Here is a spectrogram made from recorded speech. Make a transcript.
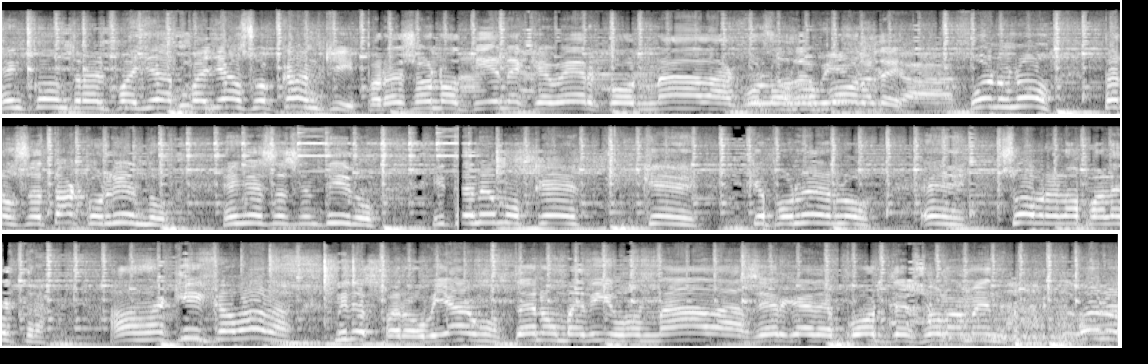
en contra del paya- payaso Kanki, pero eso no tiene que ver con nada con Eso los no deportes. Bueno, no, pero se está corriendo en ese sentido y tenemos que, que, que ponerlo eh, sobre la palestra. Hasta aquí, Cavada. Mire, pero bien, usted no me dijo nada acerca de deporte solamente. Bueno,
